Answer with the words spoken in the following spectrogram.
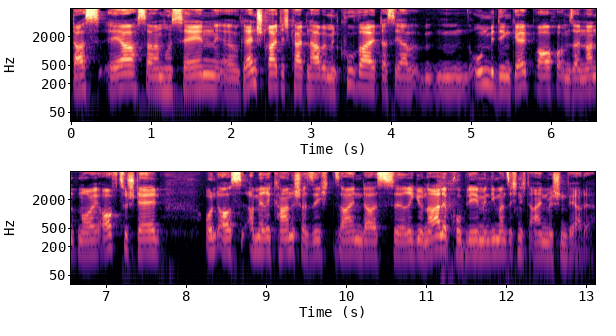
dass er, Saddam Hussein, äh, Grenzstreitigkeiten habe mit Kuwait, dass er mm, unbedingt Geld brauche, um sein Land neu aufzustellen. Und aus amerikanischer Sicht seien das äh, regionale Probleme, in die man sich nicht einmischen werde.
